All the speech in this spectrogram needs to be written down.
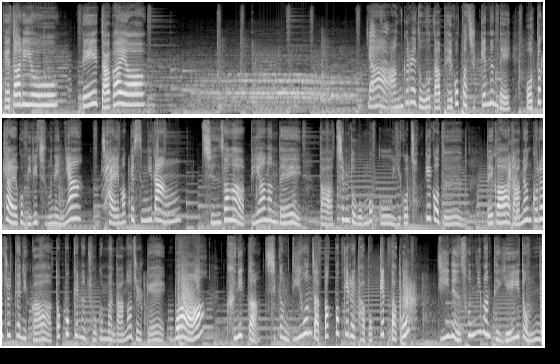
배달이요. 네, 나가요. 야, 안 그래도 나 배고파 죽겠는데 어떻게 알고 미리 주문했냐? 잘 먹겠습니다. 진상아, 미안한데 나 아침도 못 먹고 이거 첫 끼거든. 내가 라면 끓여줄 테니까 떡볶이는 조금만 나눠줄게. 뭐? 그니까 지금 네 혼자 떡볶이를 다 먹겠다고? 니는 손님한테 예의도 없냐?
